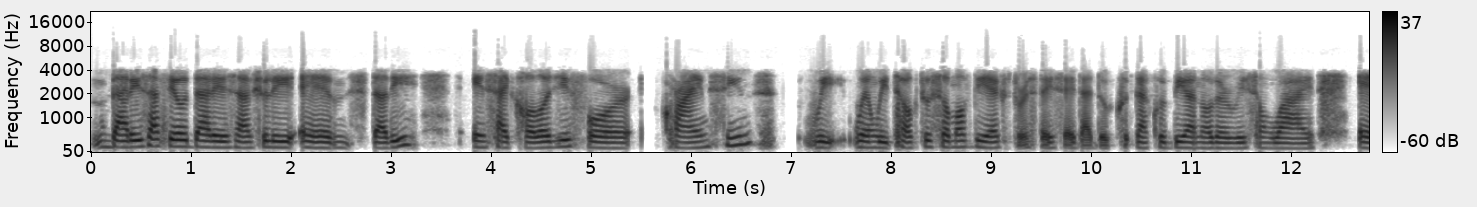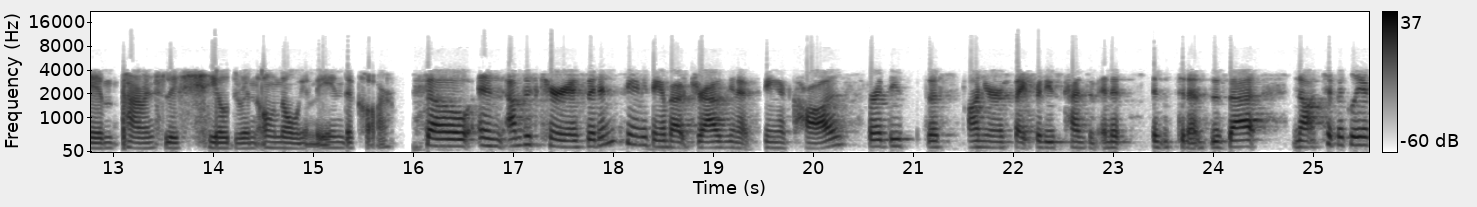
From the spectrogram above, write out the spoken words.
That is a field that is actually um, study in psychology for crime scenes. We, when we talk to some of the experts, they say that could, that could be another reason why um, parents leave children unknowingly in the car. So, and I'm just curious, I didn't see anything about drowsiness being a cause for these this on your site for these kinds of incidents. Is that not typically a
